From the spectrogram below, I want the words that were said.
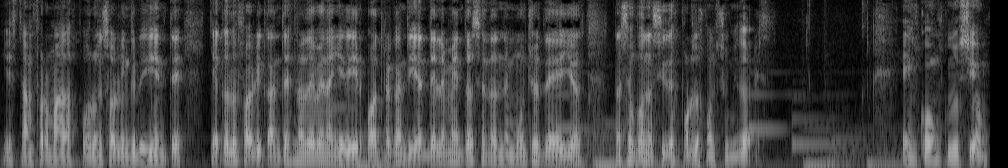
y están formados por un solo ingrediente, ya que los fabricantes no deben añadir otra cantidad de elementos en donde muchos de ellos no son conocidos por los consumidores. En conclusión,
